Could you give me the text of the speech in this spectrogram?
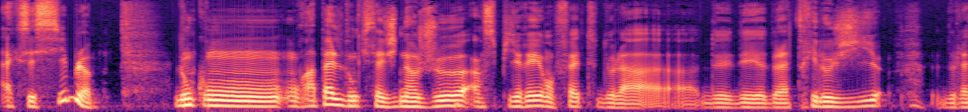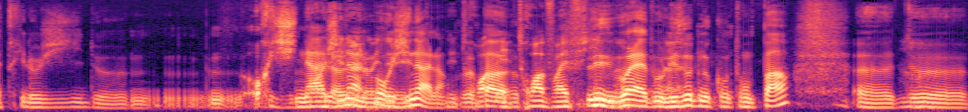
accessible. Donc on, rappelle donc qu'il s'agit d'un jeu inspiré en fait de la de, la trilogie de la trilogie de originale originale, hein. les, trois, vrais films. voilà, dont les autres ne comptons pas euh, de,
